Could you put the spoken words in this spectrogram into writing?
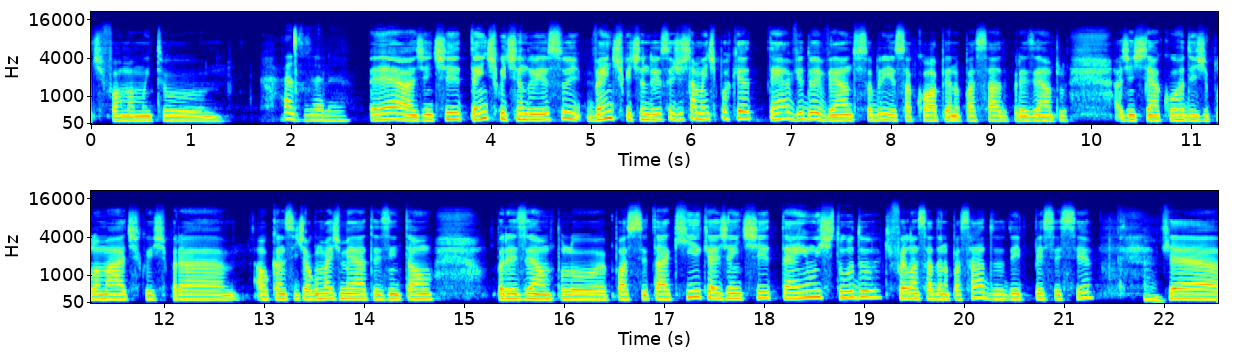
de forma muito Arrasa, né? é, a gente tem discutindo isso, vem discutindo isso justamente porque tem havido eventos sobre isso. A COP ano passado, por exemplo, a gente tem acordos diplomáticos para alcance de algumas metas. Então, por exemplo, eu posso citar aqui que a gente tem um estudo que foi lançado ano passado, do IPCC, que é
